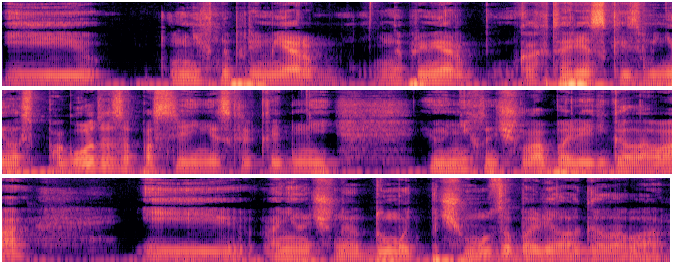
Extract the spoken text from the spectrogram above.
И у них, например, например, как-то резко изменилась погода за последние несколько дней, и у них начала болеть голова, и они начинают думать, почему заболела голова.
